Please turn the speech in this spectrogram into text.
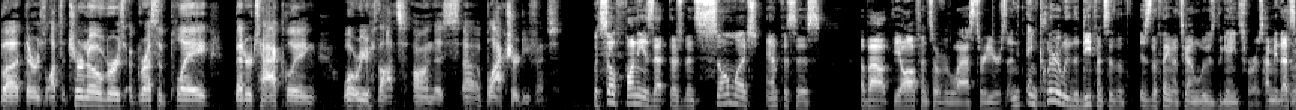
but there was lots of turnovers, aggressive play, better tackling. What were your thoughts on this uh, Blackshirt defense? What's so funny is that there's been so much emphasis about the offense over the last three years, and and clearly the defense is the is the thing that's going to lose the games for us. I mean, that's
